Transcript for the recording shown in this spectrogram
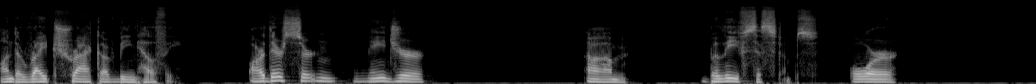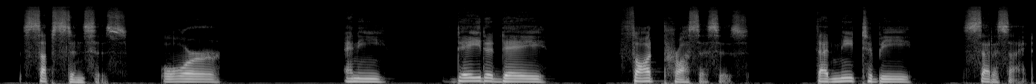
on the right track of being healthy? Are there certain major um, belief systems or substances or any day to day thought processes that need to be set aside?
